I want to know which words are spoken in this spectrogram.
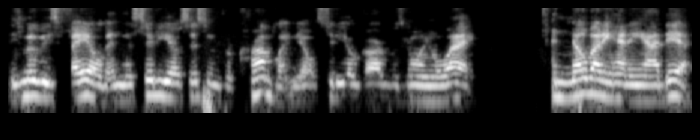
These movies failed, and the studio systems were crumbling. The old studio guard was going away, and nobody had any idea.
